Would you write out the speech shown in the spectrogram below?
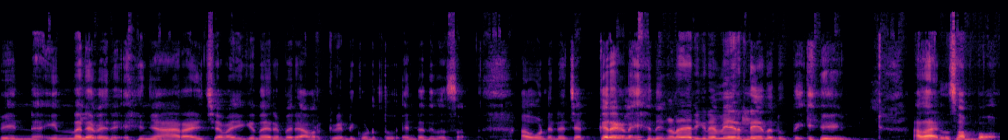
പിന്നെ ഇന്നലെ വരെ ഞായറാഴ്ച വൈകുന്നേരം വരെ അവർക്ക് വേണ്ടി കൊടുത്തു എന്റെ ദിവസം. അതുകൊണ്ട് എന്റെ ചക്കരകളെ നിങ്ങളെ ഞാനിങ്ങനെ വിരലേ നിർത്തി. അതായിരുന്നു സംഭവം.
